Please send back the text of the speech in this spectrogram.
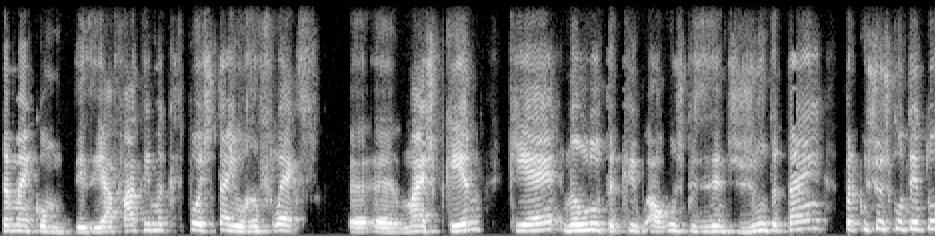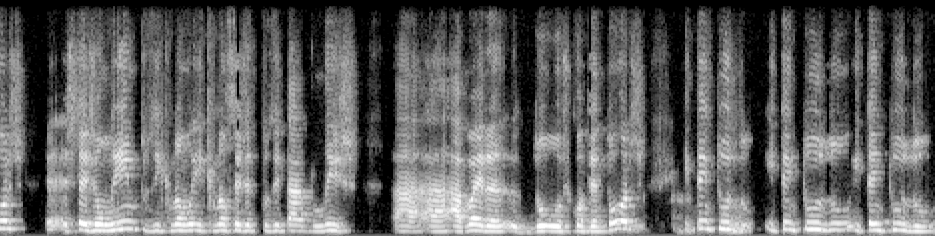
também, como dizia a Fátima, que depois tem o reflexo uh, mais pequeno, que é na luta que alguns presidentes de junta têm para que os seus contentores estejam limpos e que não, e que não seja depositado lixo à, à, à, beira dos contentores. E tem tudo e tem tudo e tem tudo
